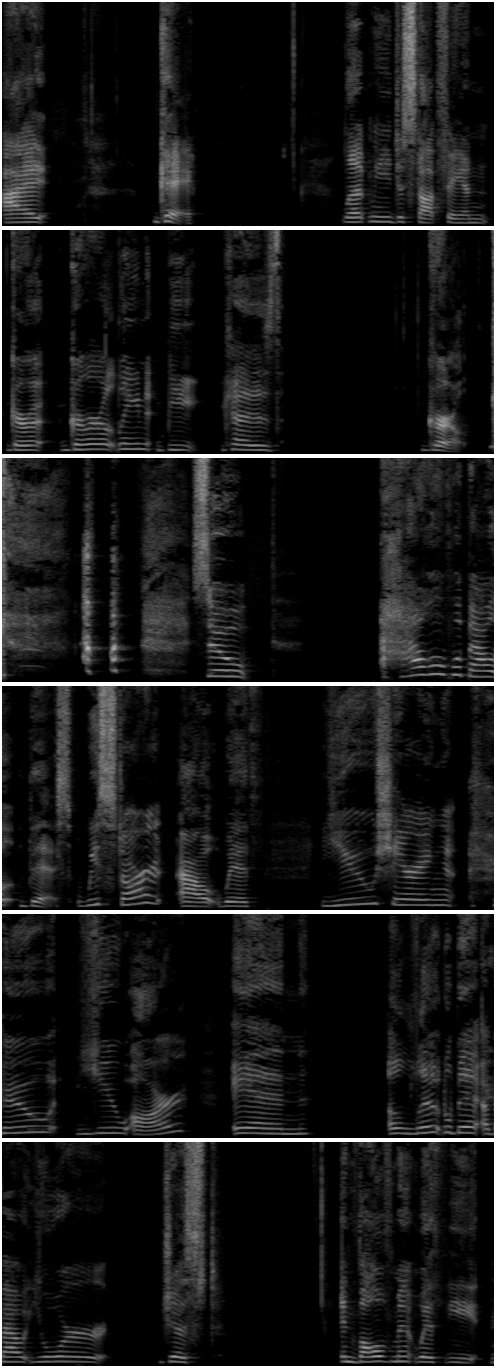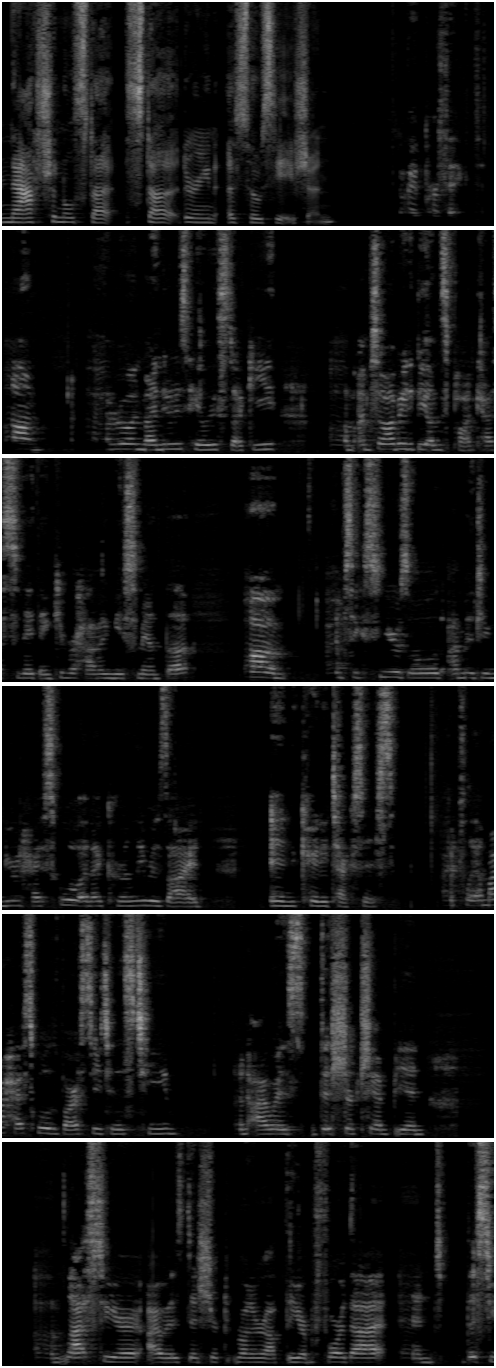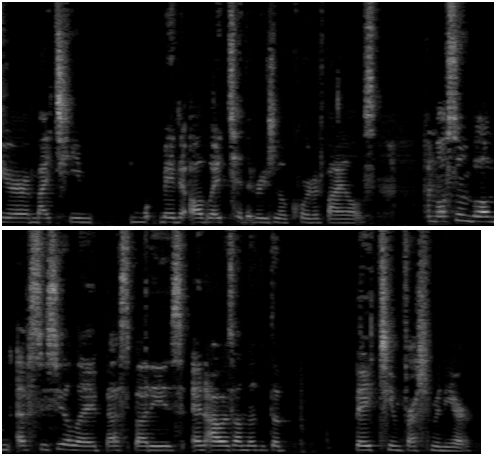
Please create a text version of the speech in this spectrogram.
I okay. Let me just stop fan girl girling because girl. so how about this? We start out with you sharing who you are and a little bit about your just involvement with the National Stuttering Association. Okay, perfect. Um, hi everyone, my name is Hayley Stuckey. Um, I'm so happy to be on this podcast today. Thank you for having me, Samantha. Um, I'm 16 years old. I'm a junior in high school, and I currently reside in Katy, Texas. I play on my high school's varsity tennis team, and I was district champion um, last year. I was district runner up the year before that, and this year my team made it all the way to the regional quarterfinals. I'm also involved in FCCLA Best Buddies, and I was on the, the Bay team freshman year.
